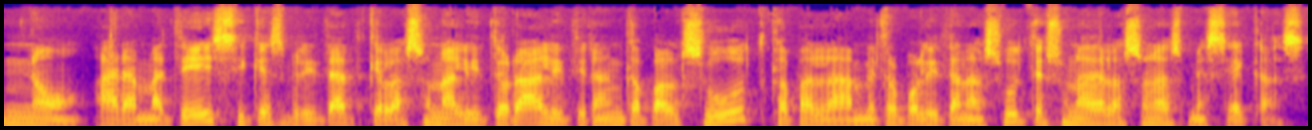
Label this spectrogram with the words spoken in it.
no. Ara mateix sí que és veritat que la zona litoral i tirant cap al sud, cap a la metropolitana sud, és una de les zones més seques.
